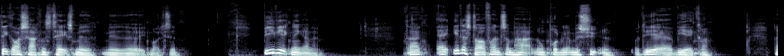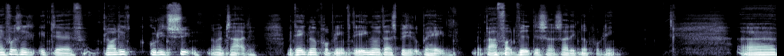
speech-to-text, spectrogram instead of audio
Det kan også sagtens tages med, med øh, et måltid. Bivirkningerne. Der er et af stofferne, som har nogle problemer med synet, og det er Viagra. Man kan få sådan et, et, øh, blåligt, gulligt syn, når man tager det. Men det er ikke noget problem, for det er ikke noget, der er specielt ubehageligt. Bare folk ved det, så, så er det ikke noget problem. Uh,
